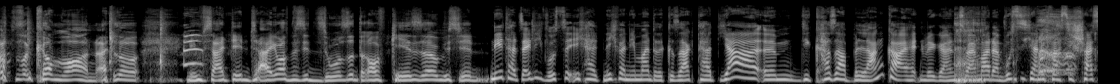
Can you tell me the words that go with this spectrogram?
also come on. Also, nimmst halt den Teig, auch ein bisschen Soße drauf, Käse, ein bisschen. Nee, tatsächlich wusste ich halt nicht, wenn jemand gesagt hat, ja, ähm, die Casablanca hätten wir gerne zweimal, dann wusste ich ja nicht, was die Scheiß...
